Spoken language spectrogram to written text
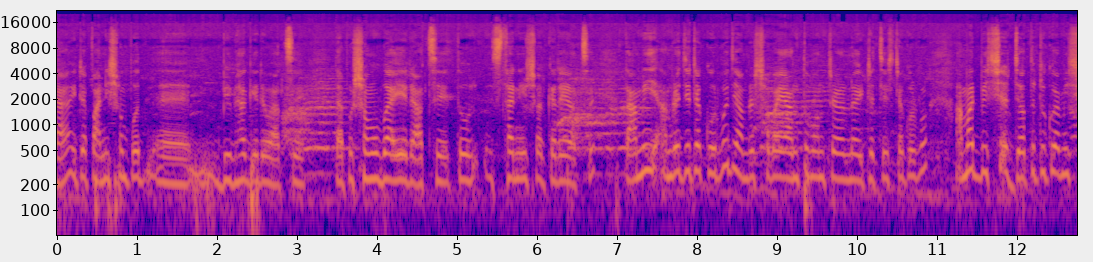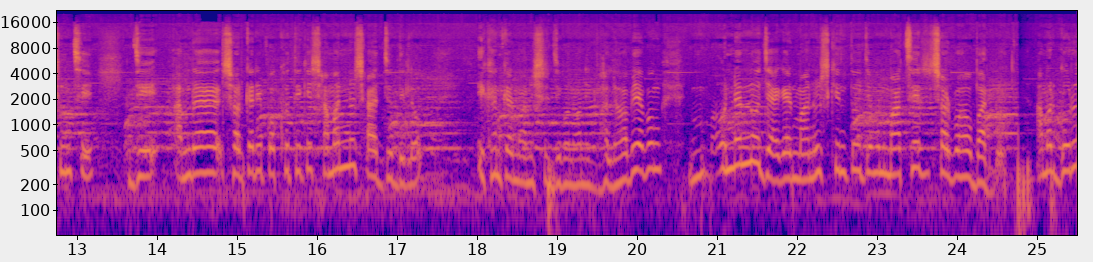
না এটা পানি সম্পদ বিভাগেরও আছে। তারপর সমবায়ের আছে, তো স্থানীয় সরকারের আছে। তা আমি, আমরা যেটা করব যে আমরা সবাই আন্তমন্ত্রণালয় এটা চেষ্টা করব। আমার বিশ্বাস যতটুকু আমি শুনছি যে আমরা সরকারের পক্ষ থেকে সামান্য সাহায্য দিলেও এখানকার মানুষের জীবন অনেক ভালো হবে এবং অন্যান্য জায়গার মানুষ কিন্তু যেমন মাছের সরবরাহ বাড়বে। আমার গরু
